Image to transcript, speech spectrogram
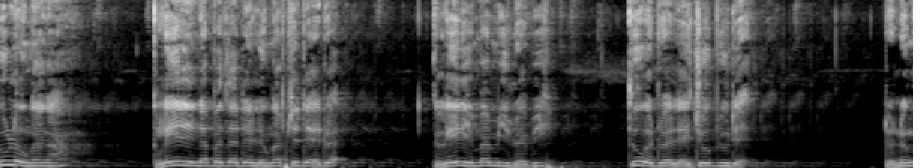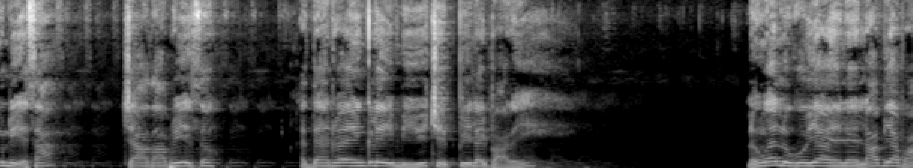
သူ့လုပ်ငန်းကကလေးတွေနဲ့ပတ်သက်တဲ့လုပ်ငန်းဖြစ်တဲ့အတွက်ကလေးတွေမှတ်မိလွယ်ပြီးသူ့အတွက်လည်းအကျိုးပြုတဲ့ဒုနုငနေအစားဂျာသာပရိအစုံအတန်ထွက်အင်္ဂလိပ်အမိရွေးချယ်ပေးလိုက်ပါတယ်လုပ်ငန်းလိုကိုရရင်လည်းလာပြပါ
